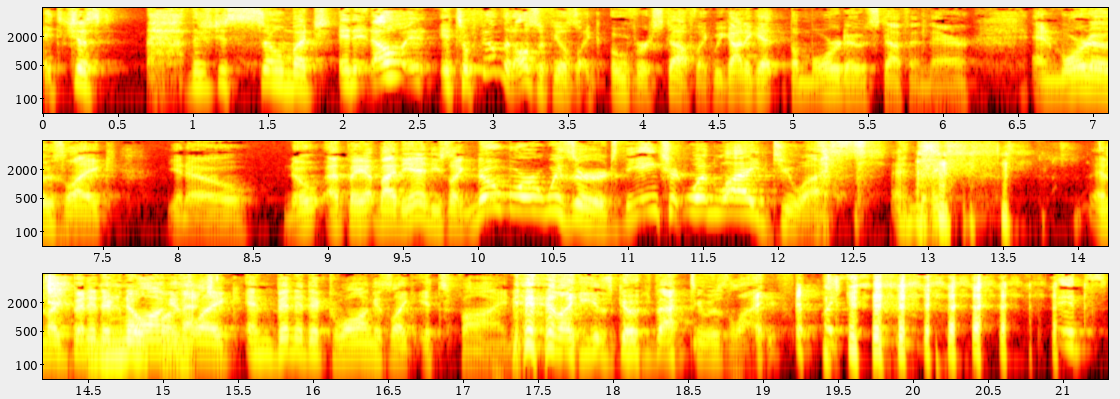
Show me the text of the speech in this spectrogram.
it's just there's just so much and it all it, it's a film that also feels like over stuff. Like we got to get the mordo stuff in there and mordo's like you know no at the by the end he's like no more wizards. The ancient one lied to us. And then and like benedict No wong is magic. like and benedict wong is like it's fine. Like he just goes back to his life. Like it's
